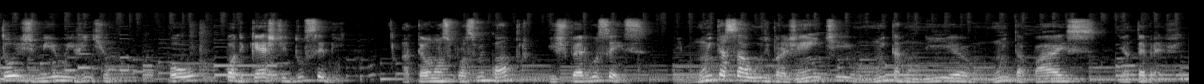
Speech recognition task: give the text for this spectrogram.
2021 ou podcast do Cebi. Até o nosso próximo encontro e espero vocês. E muita saúde pra gente, muita harmonia, muita paz e até breve.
